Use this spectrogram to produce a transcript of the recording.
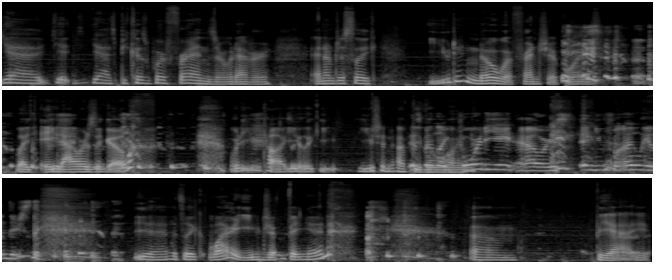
"Yeah, yeah, yeah, it's because we're friends or whatever," and I'm just like, "You didn't know what friendship was like eight hours ago." what are you talking? Like you, you should not It's be the been like 48 hours, and you finally understand. Yeah, it's like, why are you jumping in? um, but yeah, it,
